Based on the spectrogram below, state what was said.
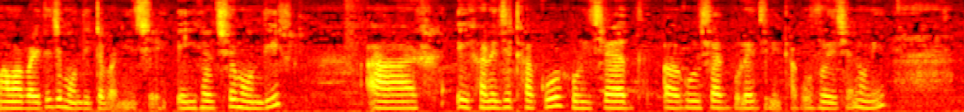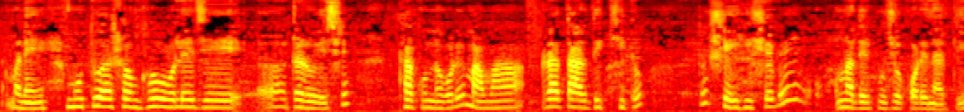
মামার বাড়িতে যে মন্দিরটা বানিয়েছে এই হচ্ছে মন্দির। আর এখানে যে ঠাকুর হরিচাঁদ গুলচাঁদ বলে যিনি ঠাকুর রয়েছেন উনি মানে মতুয়া সংঘ বলে যে আহ, টা রয়েছে ঠাকুরনগরে মামারা তার দীক্ষিত। তো সেই হিসেবে ওনাদের পুজো করেন আর কি।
